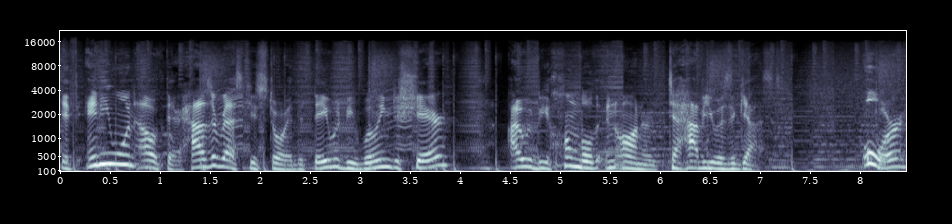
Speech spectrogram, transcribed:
if anyone out there has a rescue story that they would be willing to share, I would be humbled and honored to have you as a guest. Or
